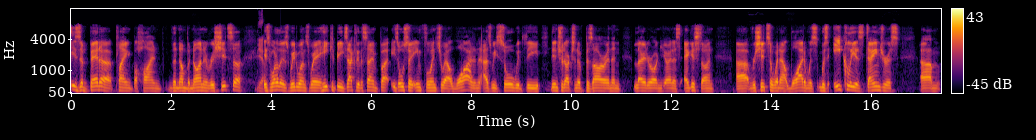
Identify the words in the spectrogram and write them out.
is a better playing behind the number nine, and Rashica Yeah. is one of those weird ones where he could be exactly the same, but is also influential out wide. And as we saw with the the introduction of Pizarro and then later on Jonas Eggestein, uh, Rashica went out wide and was was equally as dangerous. Um,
